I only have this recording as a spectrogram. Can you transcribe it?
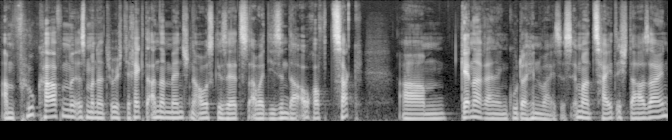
Am Flughafen ist man natürlich direkt anderen Menschen ausgesetzt, aber die sind da auch auf Zack. Ähm, generell ein guter Hinweis ist immer zeitig da sein.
